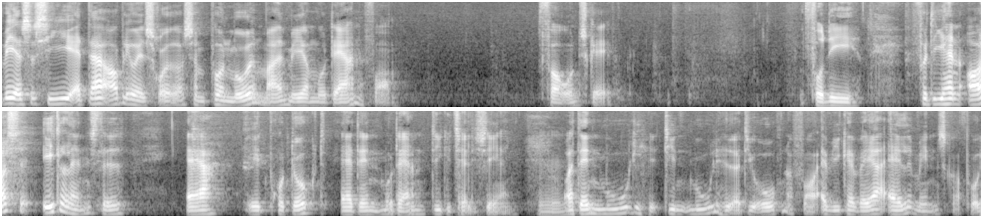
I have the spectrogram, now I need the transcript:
vil jeg så sige, at der oplever jeg Schrøder som på en måde en meget mere moderne form for ondskab. Fordi? Fordi han også et eller andet sted er et produkt af den moderne digitalisering. Mm. Og den mulighed, de muligheder, de åbner for, at vi kan være alle mennesker på,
